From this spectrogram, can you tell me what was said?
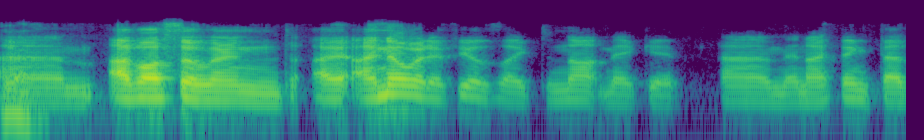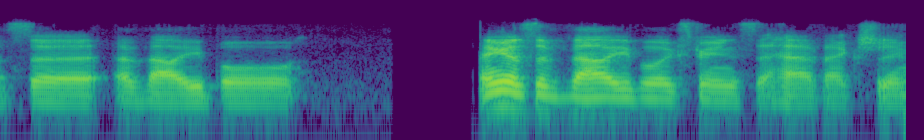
Um, I've also learned I, I know what it feels like to not make it, um, and I think that's a, a valuable I think that's a valuable experience to have, actually.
